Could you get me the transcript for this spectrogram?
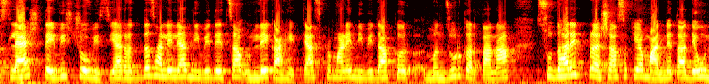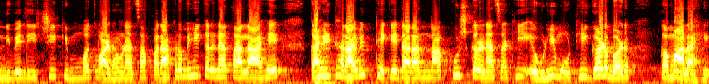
स्लॅश तेवीस चोवीस या रद्द झालेल्या निविदेचा उल्लेख आहे. त्याचप्रमाणे निविदा कर मंजूर करताना सुधारित प्रशासकीय मान्यता देऊन निवेदेची किंमत वाढवण्याचा पराक्रमही करण्यात आला आहे. काही ठराविक ठेकेदारांना खुश करण्यासाठी एवढी मोठी गडबड कमाल आहे.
